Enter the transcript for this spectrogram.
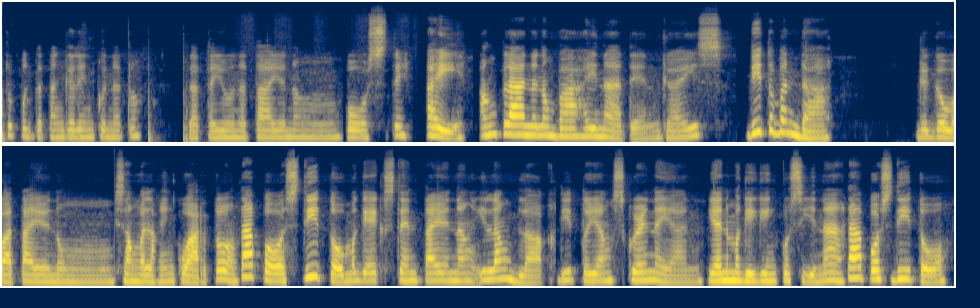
Ito, pagtatanggalin ko na to. Tatayo na tayo ng poste. Ay, ang plano ng bahay natin, guys. Dito banda, gagawa tayo nung isang malaking kwarto. Tapos, dito, mag extend tayo ng ilang block. Dito, yung square na yan, yan ang magiging kusina. Tapos, dito,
